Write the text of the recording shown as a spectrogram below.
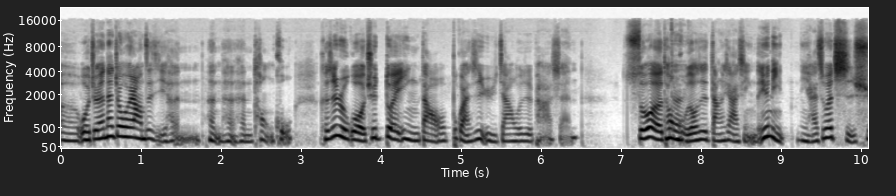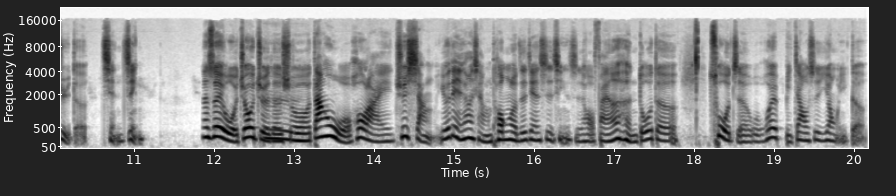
呃，我觉得那就会让自己很很很很痛苦。可是如果我去对应到，不管是瑜伽或是爬山，所有的痛苦都是当下性的，因为你你还是会持续的前进。那所以我就觉得说，当我后来去想，有点像想通了这件事情之后，反而很多的挫折，我会比较是用一个，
